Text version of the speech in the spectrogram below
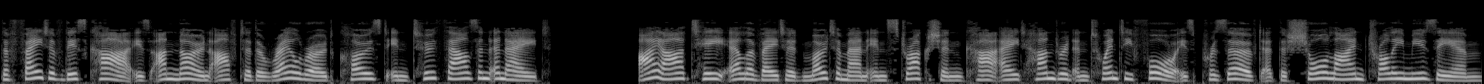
The fate of this car is unknown after the railroad closed in 2008. IRT Elevated Motorman Instruction Car 824 is preserved at the Shoreline Trolley Museum.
